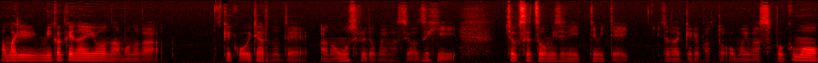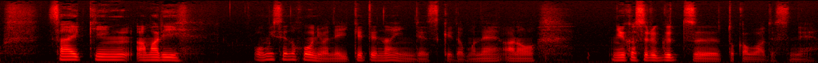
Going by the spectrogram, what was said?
あまり見かけないようなものが結構置いてあるのであの面白いと思いますよ。ぜひ直接お店に行ってみていただければと思います。僕も最近あまりお店の方にはね行けてないんですけどもねあの入荷するグッズとかはですね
